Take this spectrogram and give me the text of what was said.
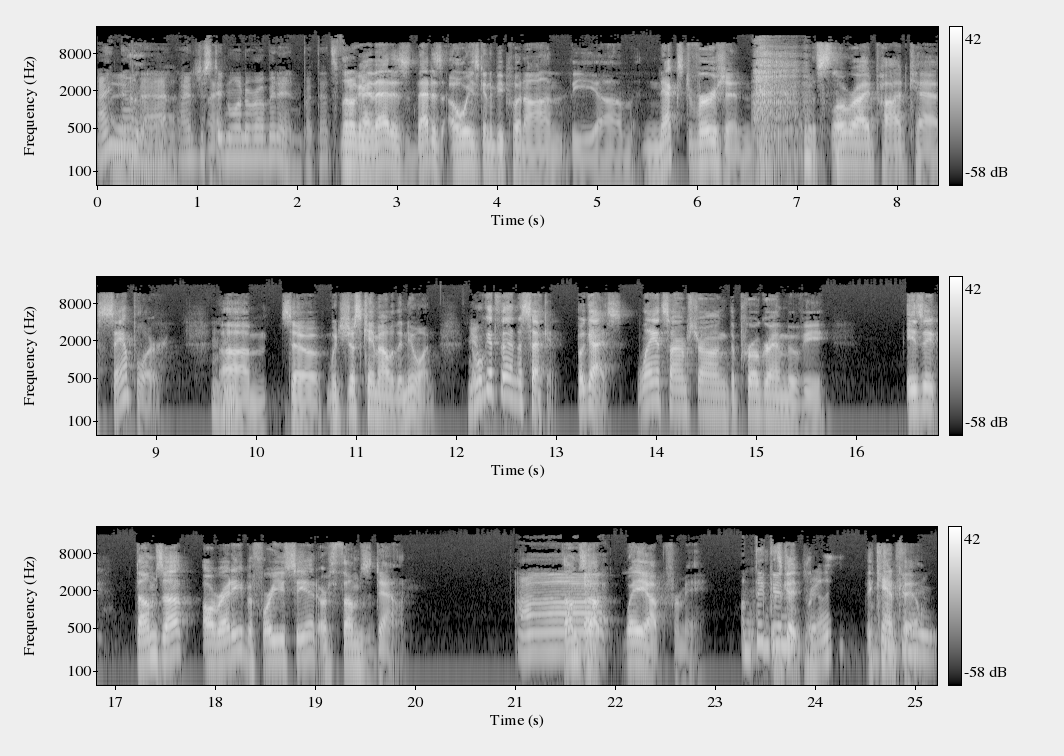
I didn't know know that. that. I just Right. didn't want to rub it in, but that's Little guy, that is that is always going to be put on the um, next version of the Slow Ride podcast sampler. Um, so which just came out with a new one. And we'll get to that in a second. But guys, Lance Armstrong, the program movie, is it thumbs up already before you see it, or thumbs down? Uh, Thumbs up, way up for me. I'm thinking. It's good. Really? It can't fail.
